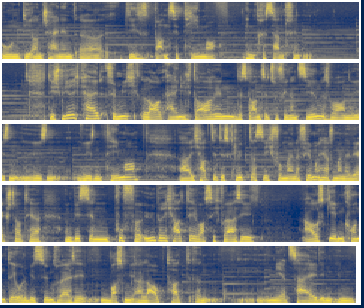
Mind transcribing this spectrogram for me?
und die anscheinend äh, dieses ganze Thema interessant finden. Die Schwierigkeit für mich lag eigentlich darin, das Ganze zu finanzieren. Das war ein riesen, riesen, riesen Thema. Äh, ich hatte das Glück, dass ich von meiner Firma her, von meiner Werkstatt her ein bisschen Puffer übrig hatte, was ich quasi ausgeben konnte oder beziehungsweise was mir erlaubt hat, mehr Zeit in, in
